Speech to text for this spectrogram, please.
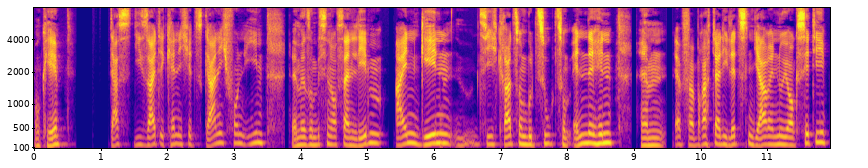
Okay, das, die Seite kenne ich jetzt gar nicht von ihm. Wenn wir so ein bisschen auf sein Leben eingehen, ziehe ich gerade so einen Bezug zum Ende hin. Ähm, er verbrachte ja die letzten Jahre in New York City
